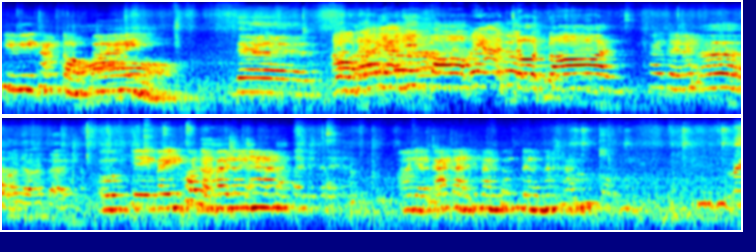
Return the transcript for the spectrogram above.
ทีวีครั้งต่อไป เดิน เอาแล้วอย่ารีบตอบไม่อ่านโจทย์ก่อน เข้าใจไหม เออ ก็จะเข้าใจ โอเค ไปข้อต่อไป เลยนะเอาเดี๋ยวการจะอธิบายเพิ่มเติมนะคะไม่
